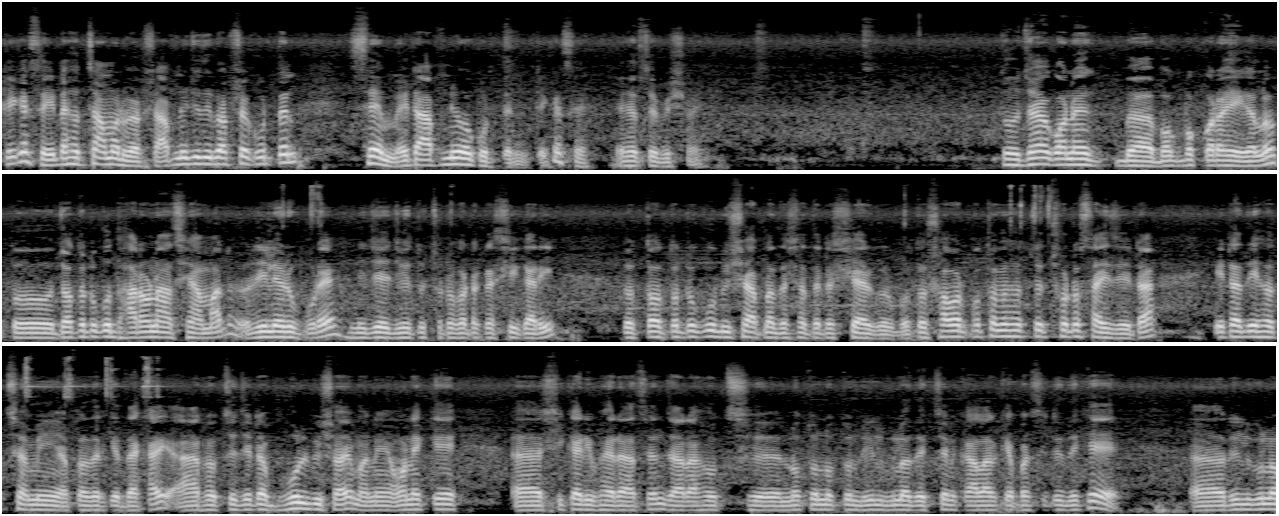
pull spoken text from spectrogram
ঠিক আছে? এটা হচ্ছে আমার ব্যবসা। আপনি যদি ব্যবসা করতেন সেম এটা আপনিও করতেন। ঠিক আছে? এই হচ্ছে বিষয়। তো যাই হোক, অনেক বকবক করা হয়ে গেল। তো যতটুকু ধারণা আছে আমার রিলের উপরে, নিজে যেহেতু ছোটোখাটো একটা শিকারী, তো ততটুকু বিষয় আপনাদের সাথে এটা শেয়ার করব। তো সবার প্রথমে হচ্ছে ছোট সাইজ এটা। এটা দিয়ে হচ্ছে আমি আপনাদেরকে দেখাই। আর হচ্ছে যেটা ভুল বিষয় মানে অনেকে শিকারী ভাইরা আছেন, যারা হচ্ছে নতুন নতুন রিলগুলো দেখছেন কালার ক্যাপাসিটি দেখে রিলগুলো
